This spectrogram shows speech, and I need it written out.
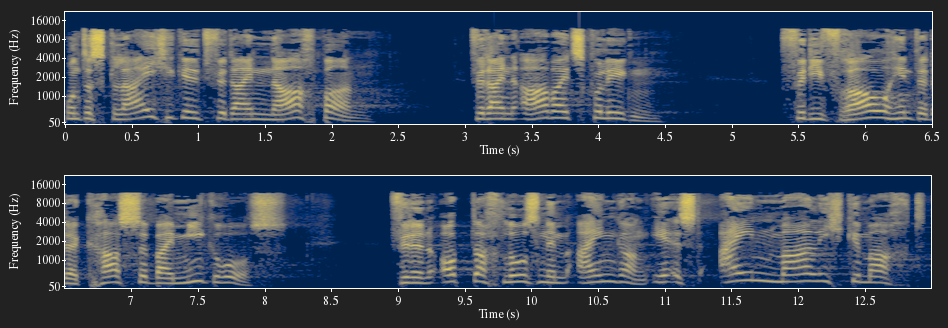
Und das Gleiche gilt für deinen Nachbarn, für deinen Arbeitskollegen, für die Frau hinter der Kasse bei Migros, für den Obdachlosen im Eingang. Er ist einmalig gemacht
